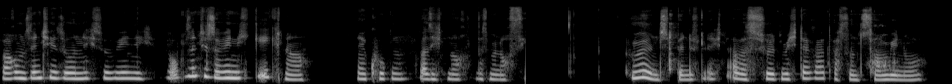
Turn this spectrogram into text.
Warum sind hier so nicht so wenig? Warum sind hier so wenig Gegner? Mal gucken, was ich noch, was mir noch fehlt. Höhlenspinne vielleicht. Aber es schüttelt mich da gerade. Ach, so ein Zombie nur.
